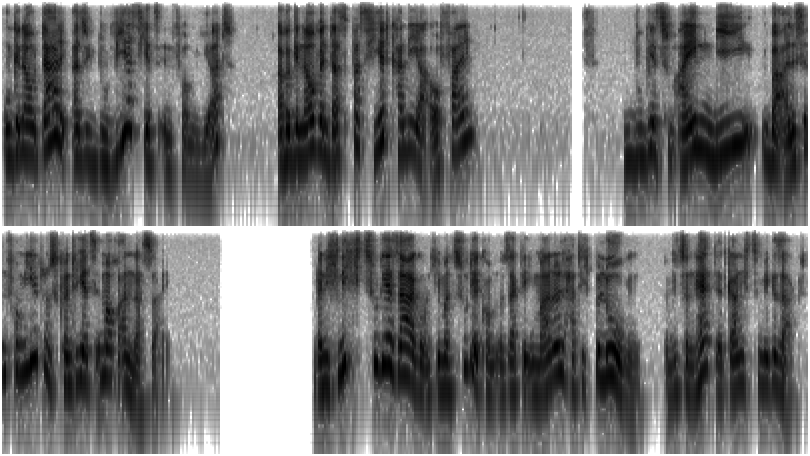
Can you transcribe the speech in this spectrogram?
Und genau da, also du wirst jetzt informiert, aber genau wenn das passiert, kann dir ja auffallen, du wirst zum einen nie über alles informiert und es könnte jetzt immer auch anders sein. Wenn ich nicht zu dir sage und jemand zu dir kommt und sagt, der Immanuel hat dich belogen, dann würdest du sagen, hä, der hat gar nichts zu mir gesagt.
